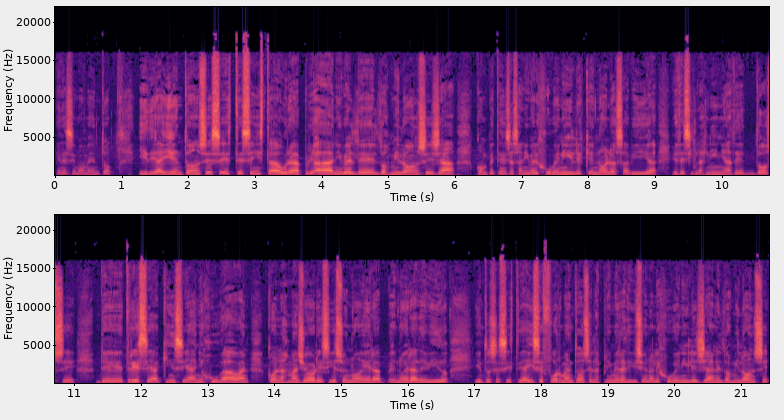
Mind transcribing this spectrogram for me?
en ese momento, y de ahí entonces este, se instaura a nivel del 2011 ya competencias a nivel juveniles que no las había, es decir, las niñas de 12, de 13 a 15 años jugaban con las mayores y eso no era, no era debido, y entonces este, ahí se forman entonces las primeras divisionales juveniles ya en el 2011,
